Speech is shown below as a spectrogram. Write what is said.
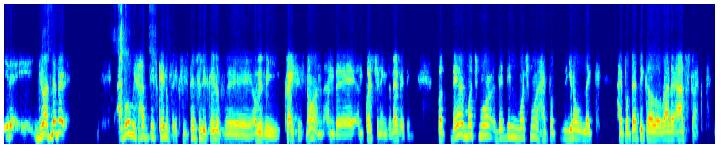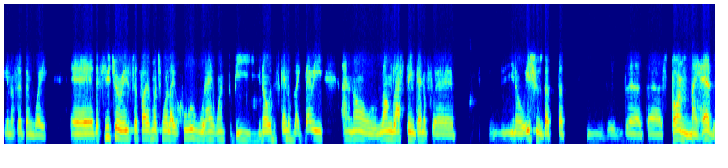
it, you know, I've never, I've always had this kind of existentialist kind of, uh, obviously, crisis, no? And, and, uh, and questionings and everything. But they are much more, they've been much more, hypo, you know, like hypothetical or rather abstract in a certain way. Uh, the future is far much more like who would I want to be? You know, this kind of like very I don't know, long lasting kind of you know issues that that the, the storm my head.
